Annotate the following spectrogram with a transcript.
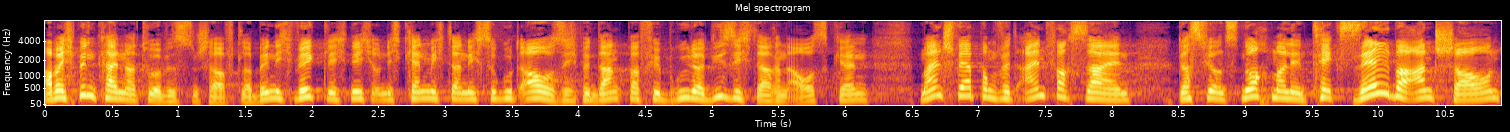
Aber ich bin kein Naturwissenschaftler, bin ich wirklich nicht und ich kenne mich da nicht so gut aus. Ich bin dankbar für Brüder, die sich darin auskennen. Mein Schwerpunkt wird einfach sein, dass wir uns nochmal den Text selber anschauen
